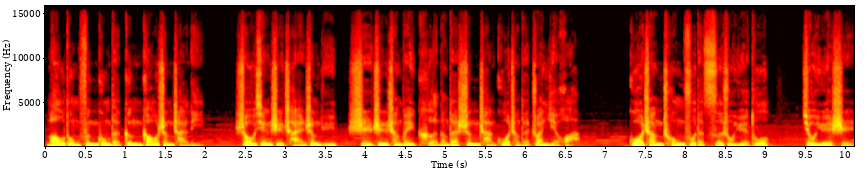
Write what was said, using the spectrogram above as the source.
劳动分工的更高生产力，首先是产生于使之成为可能的生产过程的专业化。过程重复的次数越多，就越是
